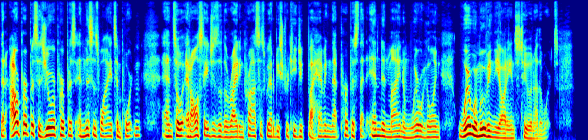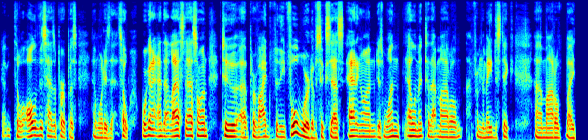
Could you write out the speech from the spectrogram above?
that our purpose is your purpose. And this is why it's important. And so at all stages of the writing process, we ought to be strategic by having that purpose, that end in mind and where we're going, where we're moving the audience to, in other words. Okay? So all of this has a purpose. And what is that? So we're going to add that last S on to uh, provide for the full word of success, adding on just one element to that model from the made to stick uh, model by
